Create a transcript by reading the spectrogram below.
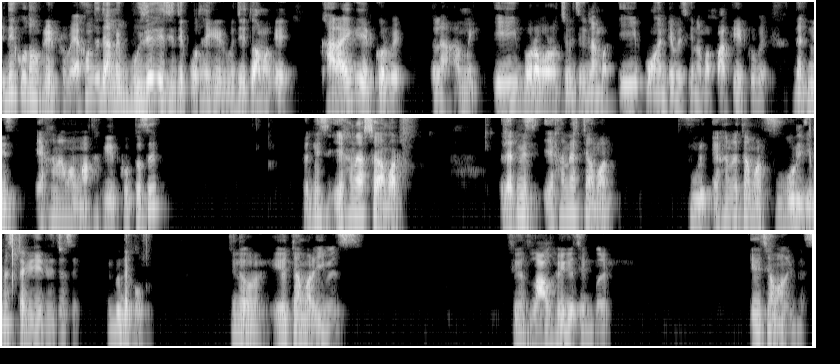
এদিকে কোথাও ক্রিয়েট করবে। এখন যদি আমি বুঝে গেছি যে কোথায় ক্রিয়েট করবে, যেহেতু আমাকে খাড়াই ক্রিয়েট করবে, তাহলে আমি এই বরাবর হচ্ছে বেসিক্যালি আমার এই পয়েন্টে বেসিক্যালি আমার পা ক্রিয়েট করবে। দ্যাট মিনস এখানে আমার মাথা ক্রিয়েট করতেছে। দ্যাট মিনস এখানে আছে আমার দ্যাট মিনস এখানে আছে আমার ফুল এখানে হচ্ছে আমার ফুল ইমেজটা ক্রিয়েট হইতেছে। একটু দেখো, চিন্তা করো, এই হচ্ছে আমার ইমেজ ঠিক আছে? লাল হয়ে গেছে একবারে। এই হচ্ছে আমার ইমেজ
